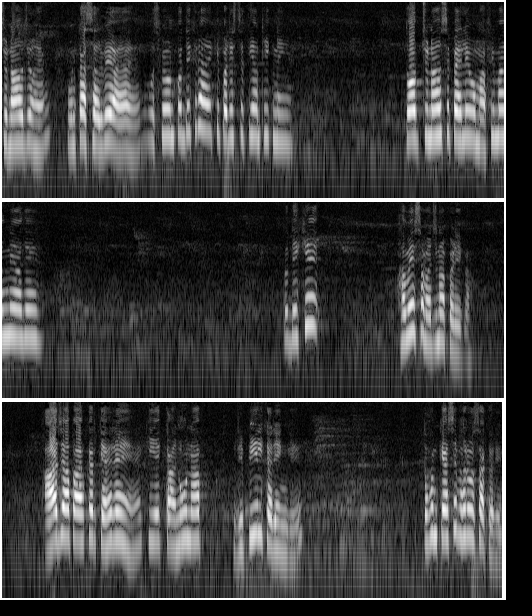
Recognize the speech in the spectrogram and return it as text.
चुनाव जो हैं उनका सर्वे आया है, उसमें उनको दिख रहा है कि परिस्थितियाँ ठीक नहीं हैं। तो अब चुनाव से पहले वो माफ़ी मांगने आ गए हैं। तो देखिए, हमें समझना पड़ेगा। आज आप आकर कह रहे हैं कि ये कानून आप रिपील करेंगे तो हम कैसे भरोसा करें?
